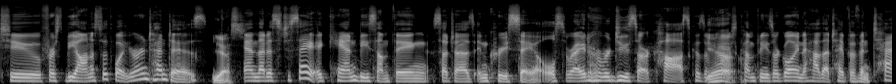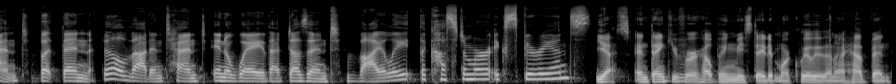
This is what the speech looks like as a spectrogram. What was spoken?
to first be honest with what your intent is. Yes. And that is to say, it can be something such as increase sales, right? Or reduce our costs. Because, of Yeah. course, companies are going to have that type of intent, but then fill that intent in a way that doesn't violate the customer experience. Yes, and thank you for helping me state it more clearly than I have been.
